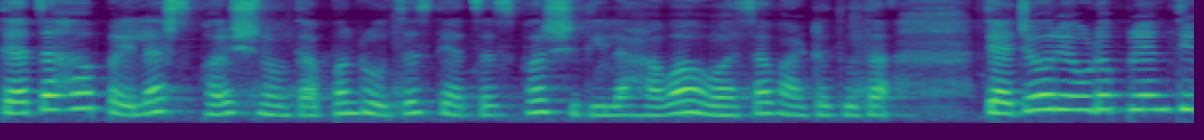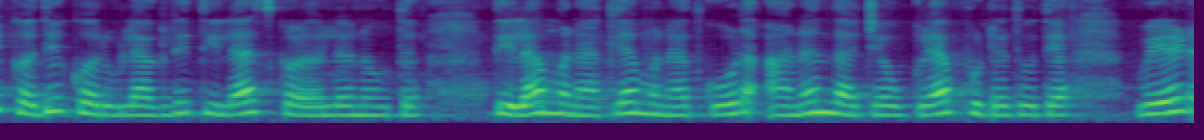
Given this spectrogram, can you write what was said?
त्याचा हा पहिला स्पर्श नव्हता पण रोजच त्याचा स्पर्श तिला हवा हवासा वाटत होता. त्याच्यावर एवढं प्रेम ती कधी करू लागली तिलाच कळलं नव्हतं. तिला मनातल्या मनात गोड आनंदाच्या उकळ्या फुटत होत्या. वेड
